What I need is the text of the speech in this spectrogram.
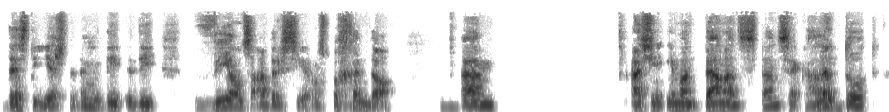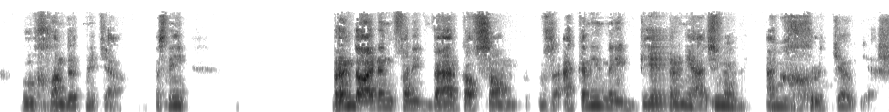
Dis die eerste ding. Mm. Die die wie ons adresseer. Ons begin daar. Ehm um, as jy iemand bel dan sê ek hallo dot, hoe gaan dit met jou? Is nie bring daai ding van die werk af saam. Ek kan nie met die deur in die huis val nie ek mm. groet jou eers.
